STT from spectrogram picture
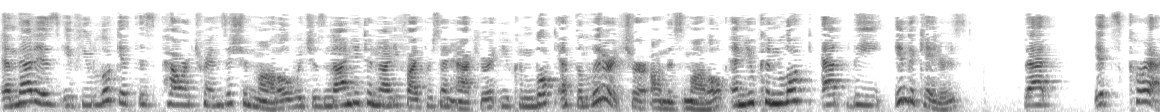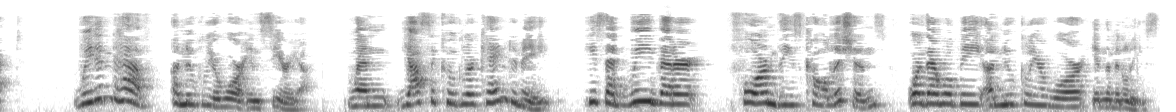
And that is if you look at this power transition model, which is 90 to 95% accurate, you can look at the literature on this model and you can look at the indicators that it's correct. We didn't have a nuclear war in Syria. When Jacek Kugler came to me, he said, we better form these coalitions or there will be a nuclear war in the Middle East.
